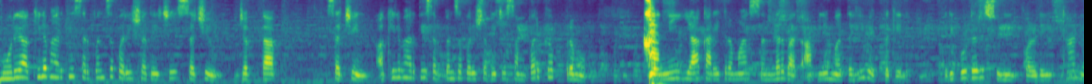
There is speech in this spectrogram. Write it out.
मोरे अखिल भारतीय सरपंच परिषदेचे सचिव जगताप सचिन अखिल भारतीय सरपंच परिषदेचे संपर्क प्रमुख यांनी या कार्यक्रमासंदर्भात आपले मतही व्यक्त केले. रिपोर्टर सुनील फळडे ठाणे.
